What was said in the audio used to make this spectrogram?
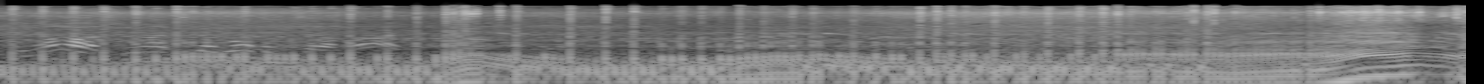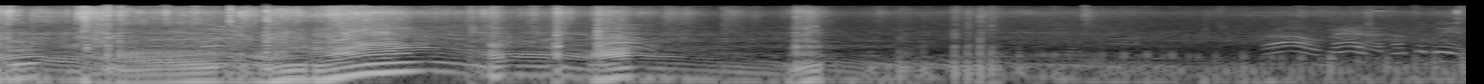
Se no, se non alzi la ruota non ce la fai. Bravo, bene, hai fatto bene.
